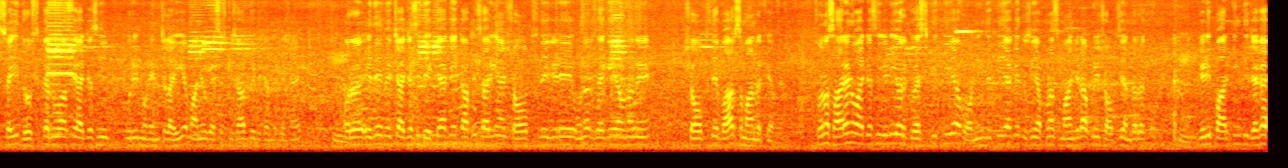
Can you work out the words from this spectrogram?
ਸਹੀ ਦਰੁਸਤ ਕਰਨ ਵਾਸਤੇ ਅੱਜ ਅਸੀਂ ਪੂਰੀ ਮੁਹਿੰਮ ਚਲਾਈ ਹੈ ਮਾਨਯੋਗ ਐਸਐਸਪੀ ਸਾਹਿਬ ਦੇ ਦਿਸ਼ਾ ਨਿਰਦੇਸ਼ਾਂ ਹੈ। ਔਰ ਇਹਦੇ ਵਿੱਚ ਅੱਜ ਅਸੀਂ ਦੇਖਿਆ ਕਿ ਕਾਫੀ ਸਾਰੀਆਂ ਸ਼ਾਪਸ ਦੇ ਜਿਹੜੇ ਓਨਰਸ ਹੈਗੇ ਆ ਉਹਨਾਂ ਨੇ ਸ਼ਾਪਸ ਦੇ ਬਾਹਰ ਸਮਾਨ ਰੱਖਿਆ ਹੋਇਆ। ਸੋ ਉਹਨਾਂ ਸਾਰਿਆਂ ਨੂੰ ਅੱਜ ਅਸੀਂ ਜਿਹੜੀ ਉਹ ਰਿਕੁਐਸਟ ਕੀਤੀ ਆ ਵਾਰਨਿੰਗ ਦਿੱਤੀ ਆ ਕਿ ਤੁਸੀਂ ਆਪਣਾ ਸਮਾਨ ਜਿਹੜਾ ਆਪਣੀ ਸ਼ਾਪਸ ਦੇ ਅੰਦਰ ਰੱਖੋ। ਜਿਹੜੀ ਪਾਰਕਿੰਗ ਦੀ ਜਗ੍ਹਾ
